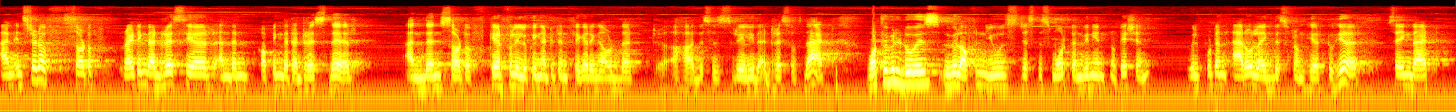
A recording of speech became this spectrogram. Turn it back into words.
And instead of sort of writing the address here and then copying that address there, and then sort of carefully looking at it and figuring out that, aha, this is really the address of that, what we will do is, we will often use just this more convenient notation. We'll put an arrow like this from here to here, saying that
